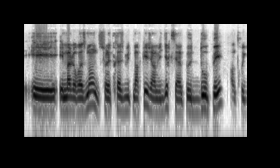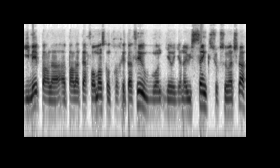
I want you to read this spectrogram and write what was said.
et, et malheureusement, sur les 13 buts marqués, j'ai envie de dire que c'est un peu dopé, entre guillemets, par la, par la performance contre Retafe, où il y en a eu 5 sur ce match-là.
